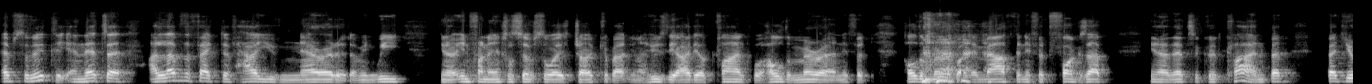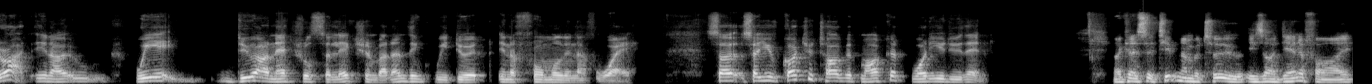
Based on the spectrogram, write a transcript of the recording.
Absolutely. And that's a i love the fact of how you've narrowed it. I mean we you know in financial services always joke about you know who's the ideal client? Will hold a mirror and if it hold a mirror by their mouth and if it fogs up you know that's a good client. But but you're right. You know we do our natural selection but i don't think we do it in a formal enough way so, so you've got your target market. What do you do then? Okay, so tip number two is identify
